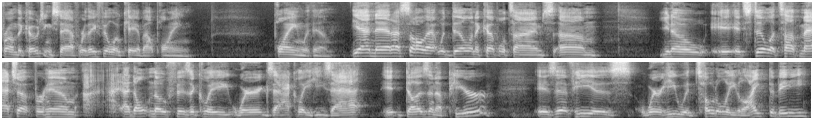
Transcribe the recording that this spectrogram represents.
from the coaching staff where they feel okay about playing playing with him. Yeah, Ned, I saw that with Dylan a couple times. Um, you know, it, it's still a tough matchup for him. I, I don't know physically where exactly he's at. It doesn't appear as if he is where he would totally like to be.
